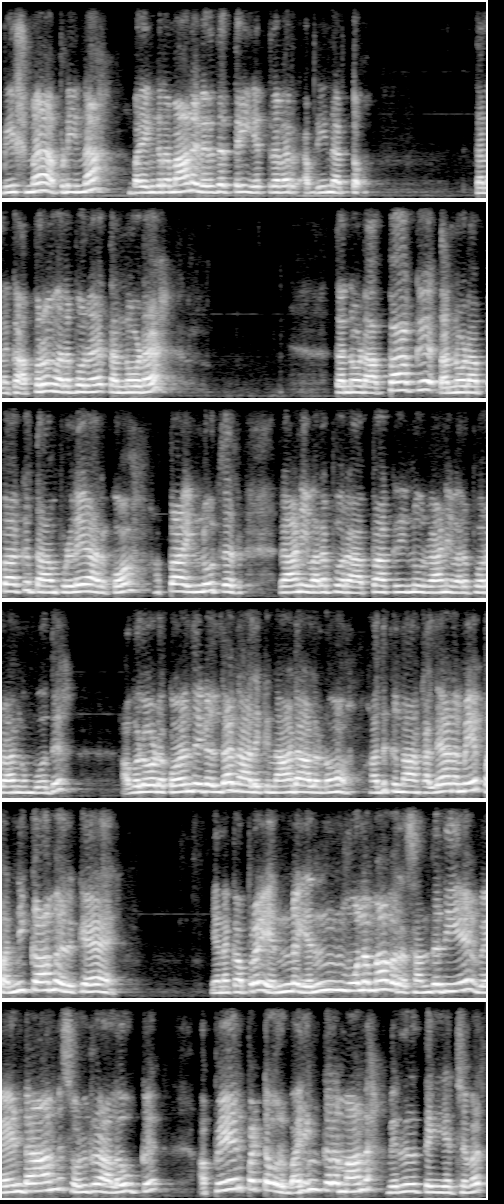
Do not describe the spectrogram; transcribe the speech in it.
பீஷ்ம அப்படின்னா பயங்கரமான விரதத்தை ஏற்றவர் அப்படின்னு அர்த்தம். தனக்கு அப்புறம் வரப்போற தன்னோட தன்னோட அப்பாக்கு தன்னோட அப்பாக்கு தான் பிள்ளையா இருக்கும். அப்பா இன்னொருத்தர் ராணி வரப்போற அப்பாக்கு இன்னொரு ராணி வரப்போறாங்கும் போது அவளோட குழந்தைகள் தான் நாளைக்கு நாடாளணும். அதுக்கு நான் கல்யாணமே பண்ணிக்காம இருக்கேன். எனக்கு அப்புறம் என்ன என் மூலமா வர சந்ததியே வேண்டான்னு சொல்ற அளவுக்கு அப்பேற்பட்ட ஒரு பயங்கரமான விரதத்தை ஏற்றவர்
